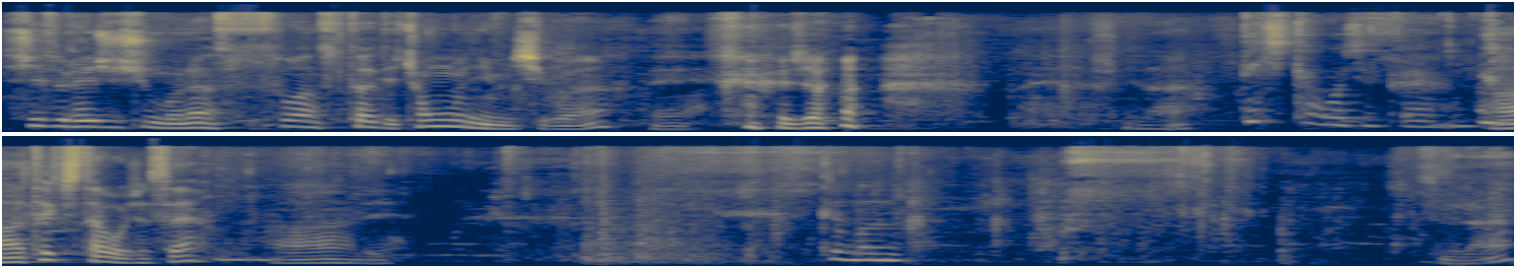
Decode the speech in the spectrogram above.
시술해 주신 분은 수원 스터디 총무님이시고요. 네. 그죠? 택시 타고 오셨어요. 아, 택시 타고 오셨어요? 아, 네. 그뭐 좋습니다.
